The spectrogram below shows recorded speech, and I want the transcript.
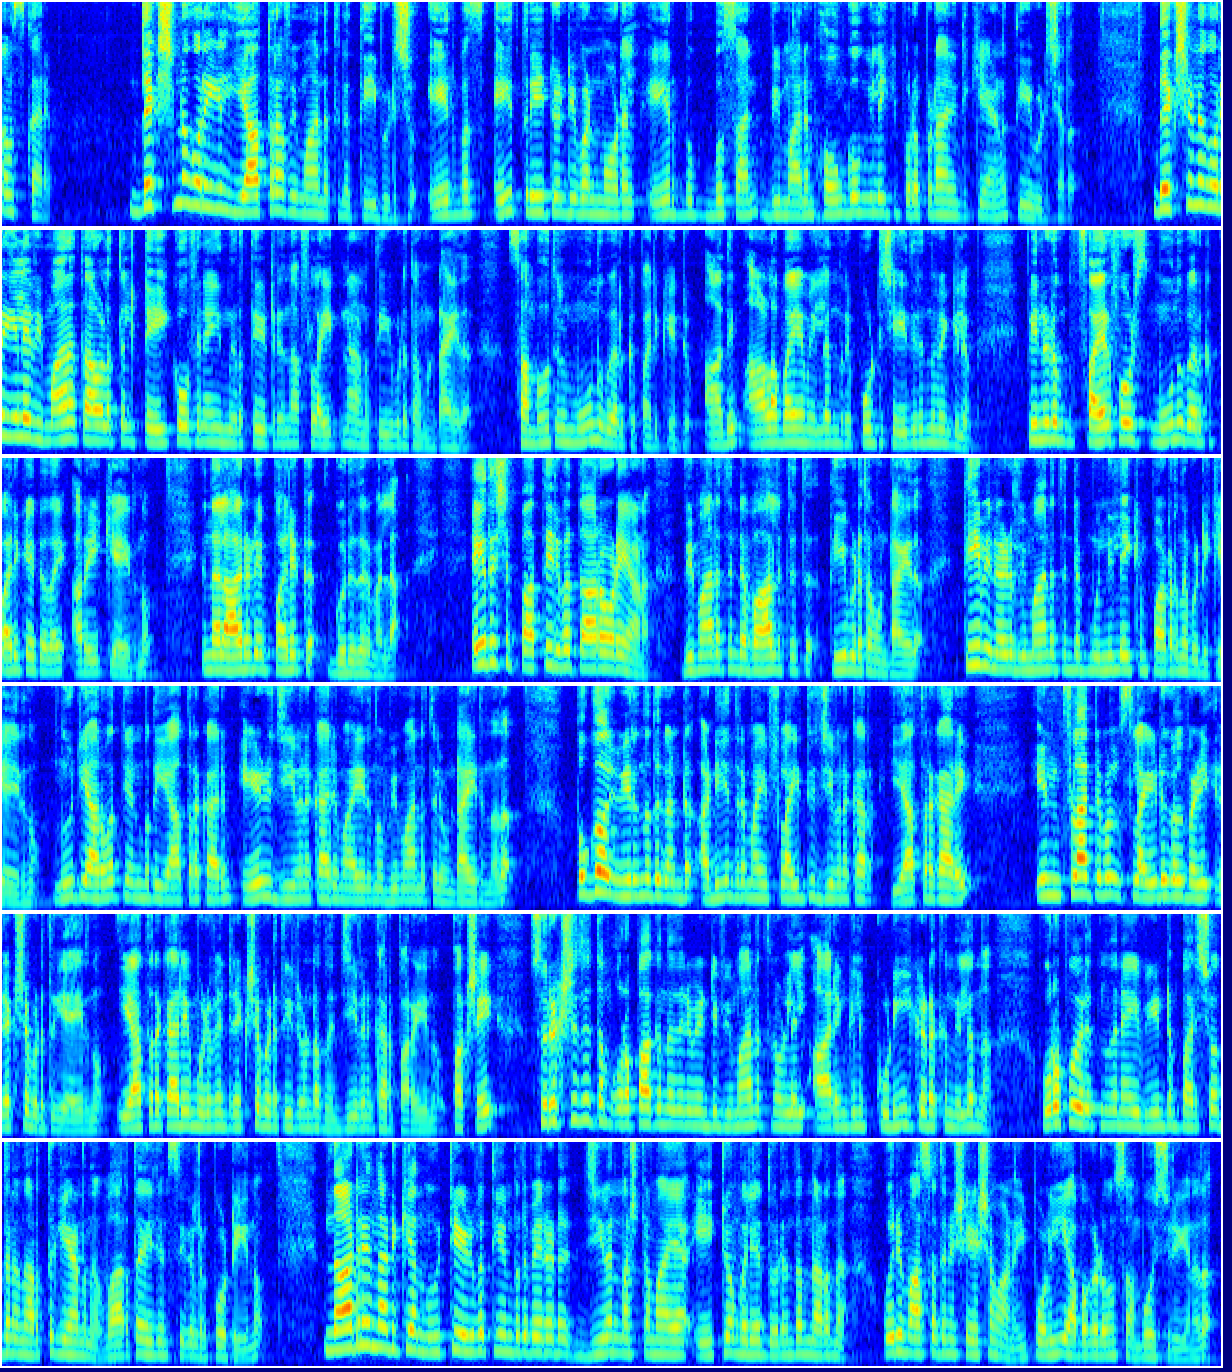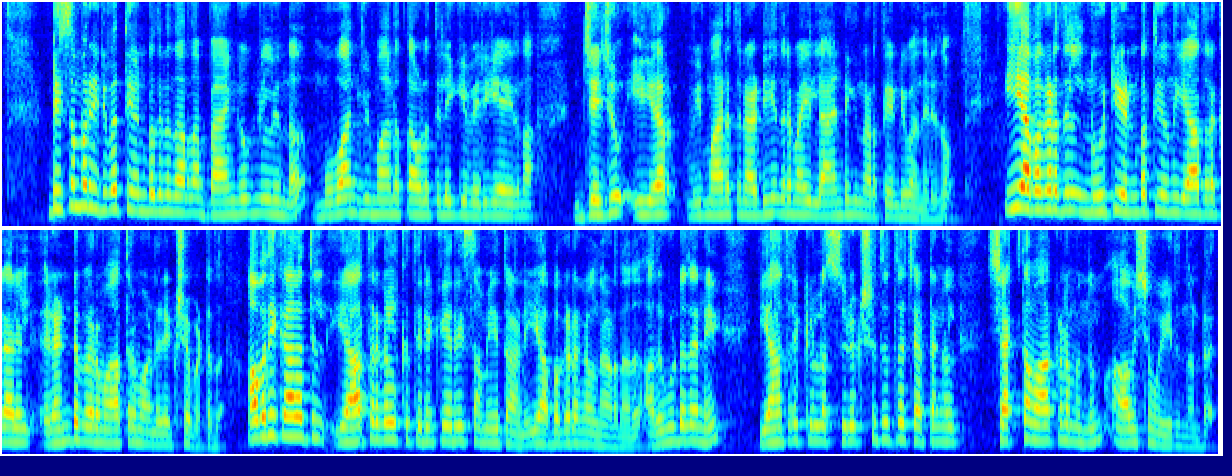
നമസ്കാരം. ദക്ഷിണ കൊറിയയിൽ യാത്രാ വിമാനത്തിന് തീപിടിച്ചു Airbus A three twenty one model air book Busan വിമാനം ഹോങ്കോങ്ങിലേക്ക് പുറപ്പെടാനിരിക്കെയാണ് തീപിടിച്ചത് ദക്ഷിണ കൊറിയയിലെ വിമാനത്താവളത്തിൽ ടേക്ക് ഓഫിനായി നിർത്തിയിട്ടിരുന്ന ഫ്ലൈറ്റിനാണ് തീപിടുത്തമുണ്ടായത്. സംഭവത്തിൽ മൂന്ന് പേർക്ക് പരിക്കേറ്റു. ആദ്യം ആളപായമില്ലെന്ന് റിപ്പോർട്ട് ചെയ്തിരുന്നുവെങ്കിലും പിന്നീട് ഫയർഫോഴ്സ് മൂന്ന് പേർക്ക് പരിക്കേറ്റതായി അറിയിക്കുകയായിരുന്നു എന്നാൽ ആരുടെയും പരുക്ക് ഗുരുതരമല്ല. ഏകദേശം പത്ത് ഇരുപത്തി ആറോടെയാണ് വിമാനത്തിന്റെ വാലറ്റത്ത് തീപിടുത്തമുണ്ടായത്. തീ പിന്നീട് വിമാനത്തിന്റെ മുന്നിലേക്കും പടർന്നു പിടിക്കുകയായിരുന്നു. നൂറ്റി അറുപത്തി ഒൻപത് യാത്രക്കാരും ഏഴ് ജീവനക്കാരുമായിരുന്നു വിമാനത്തിൽ ഉണ്ടായിരുന്നത് പുക ഉയരുന്നത് കണ്ട് അടിയന്തരമായി ഫ്ലൈറ്റ് ജീവനക്കാർ യാത്രക്കാരെ ഇൻഫ്ലാറ്റബിൾ സ്ലൈഡുകൾ വഴി രക്ഷപ്പെടുത്തുകയായിരുന്നു. യാത്രക്കാരെ മുഴുവൻ രക്ഷപ്പെടുത്തിയിട്ടുണ്ടെന്ന് ജീവനക്കാർ പറയുന്നു. പക്ഷേ സുരക്ഷിതത്വം ഉറപ്പാക്കുന്നതിന് വേണ്ടി വിമാനത്തിനുള്ളിൽ ആരെങ്കിലും കുടുങ്ങിക്കിടക്കുന്നില്ലെന്ന് ഉറപ്പുവരുത്തുന്നതിനായി വീണ്ടും പരിശോധന നടത്തുകയാണെന്ന് വാർത്താ ഏജൻസികൾ റിപ്പോർട്ട് ചെയ്യുന്നു. നാടിനെ നടുക്കിയ നൂറ്റി എഴുപത്തിയൊൻപത് പേരുടെ ജീവൻ നഷ്ടമായ ഏറ്റവും വലിയ ദുരന്തം നടന്ന് ഒരു മാസത്തിന് ശേഷമാണ് ഇപ്പോൾ ഈ അപകടവും സംഭവിച്ചിരിക്കുന്നത്. ഡിസംബർ ഇരുപത്തിയൊൻപതിന് നടന്ന ബാങ്കോക്കിൽ നിന്ന് മുവാൻ വിമാനത്താവളത്തിലേക്ക് വരികയായിരുന്ന ജെജു ഇയർ വിമാനത്തിന് അടിയന്തരമായി ലാൻഡിംഗ് നടത്തേണ്ടി വന്നിരുന്നു. ഈ അപകടത്തിൽ നൂറ്റി യാത്രക്കാരിൽ രണ്ടുപേർ മാത്രമാണ് രക്ഷപ്പെട്ടത്. അവധിക്കാലത്തിൽ യാത്രകൾക്ക് തിരക്കേറിയ സമയത്താണ് ഈ അപകടങ്ങൾ നടന്നത്. അതുകൊണ്ട് തന്നെ യാത്രയ്ക്കുള്ള സുരക്ഷിതത്വ ചട്ടങ്ങൾ ശക്തമാക്കണമെന്നും ആവശ്യമുയരുന്നുണ്ട്.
